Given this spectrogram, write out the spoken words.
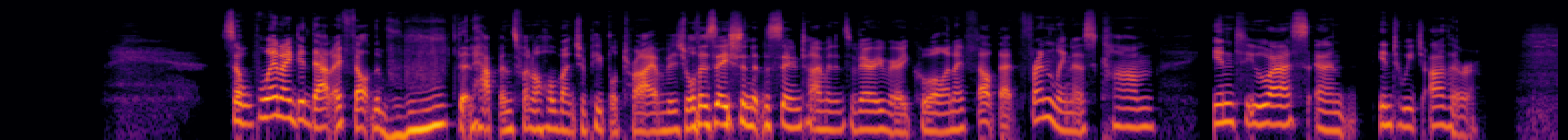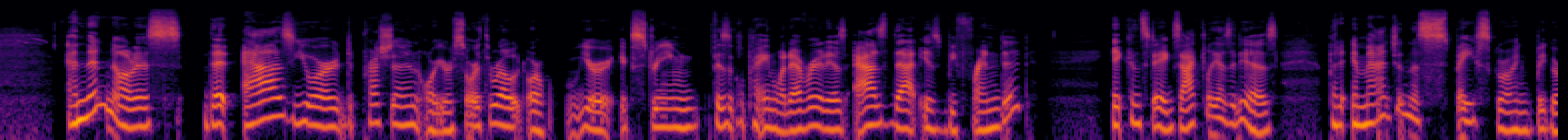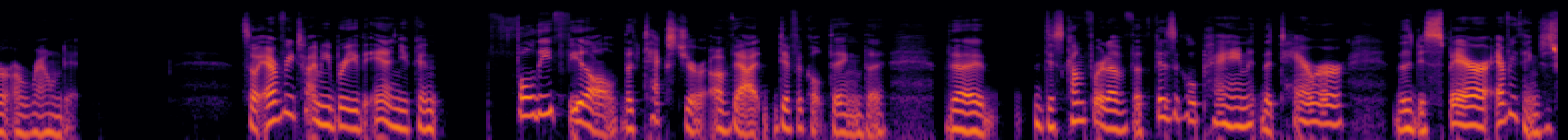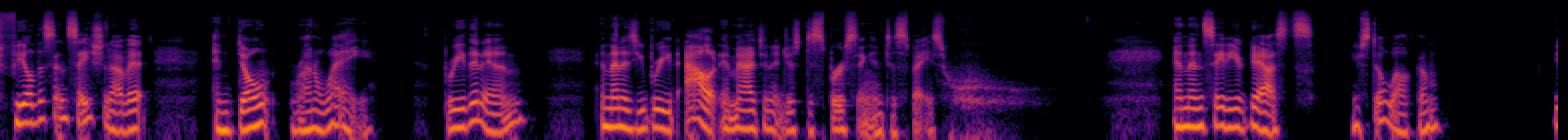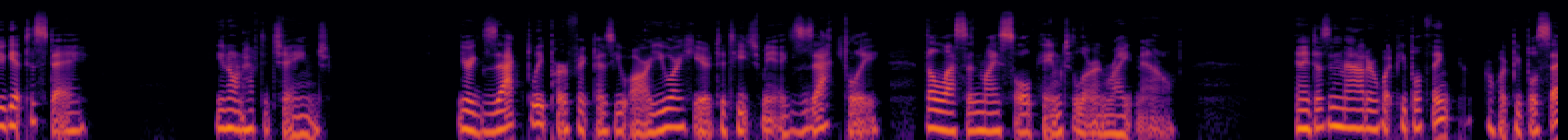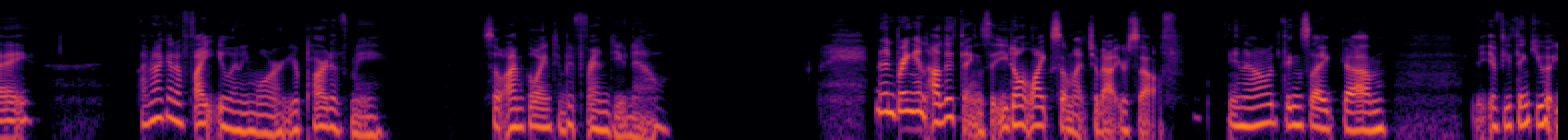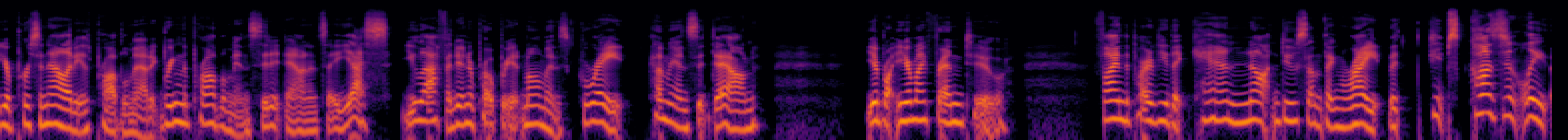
So when I did that, I felt the that happens when a whole bunch of people try a visualization at the same time, and it's very, very cool. And I felt that friendliness come into us and into each other. And then notice that as your depression or your sore throat or your extreme physical pain, whatever it is, as that is befriended, it can stay exactly as it is. But imagine the space growing bigger around it. So every time you breathe in, you can fully feel the texture of that difficult thing, the the discomfort of the physical pain, the terror, the despair, everything. Just feel the sensation of it and don't run away. Breathe it in. And then as you breathe out, imagine it just dispersing into space. And then say to your guests, You're still welcome. You get to stay. You don't have to change. You're exactly perfect as you are. You are here to teach me exactly the lesson my soul came to learn right now. And it doesn't matter what people think or what people say. I'm not going to fight you anymore. You're part of me. So I'm going to befriend you now. And then bring in other things that you don't like so much about yourself. You know, things like um, if you think you, your personality is problematic, bring the problem in, sit it down and say, Yes, you laugh at inappropriate moments. Great. Come in, sit down. You're, you're my friend too. Find the part of you that cannot do something right, that keeps constantly,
